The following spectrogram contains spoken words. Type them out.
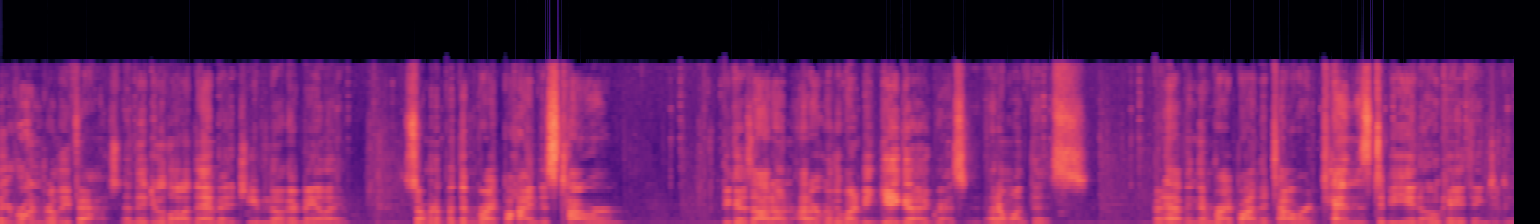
they run really fast, and they do a lot of damage, even though they're melee. So I'm to put them right behind this tower, because I don't, I don't really want to be giga aggressive. I don't want this. But having them right behind the tower tends to be an okay thing to do.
